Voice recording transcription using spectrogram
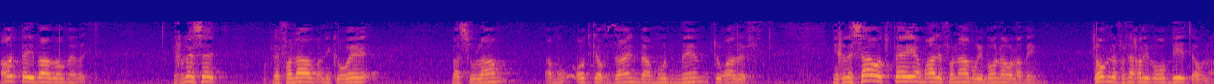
העוד פ' באה ואומרת, נכנסת לפניו, אני קורא בסולם, אות כ"ז בעמוד מ', טור א', נכנסה עוד פ', אמרה לפניו ריבון העולמים, טוב לפניך לברוא בי את העולם.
